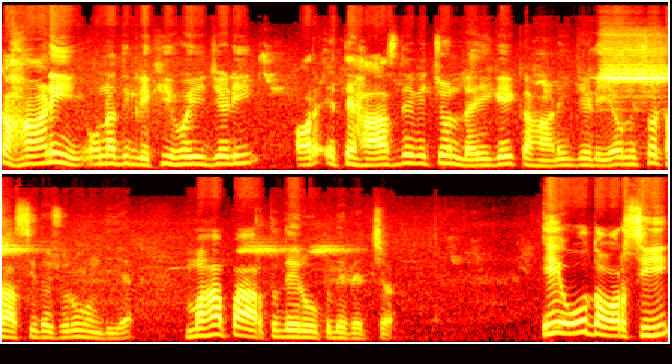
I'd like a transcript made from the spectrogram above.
ਕਹਾਣੀ ਉਹਨਾਂ ਦੀ ਲਿਖੀ ਹੋਈ ਜਿਹੜੀ ਔਰ ਇਤਿਹਾਸ ਦੇ ਵਿੱਚੋਂ ਲਈ ਗਈ ਕਹਾਣੀ ਜਿਹੜੀ ਹੈ 1988 ਤੋਂ ਸ਼ੁਰੂ ਹੁੰਦੀ ਹੈ, ਮਹਾਭਾਰਤ ਦੇ ਰੂਪ ਦੇ ਵਿੱਚ। ਇਹ ਉਹ ਦੌਰ ਸੀ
